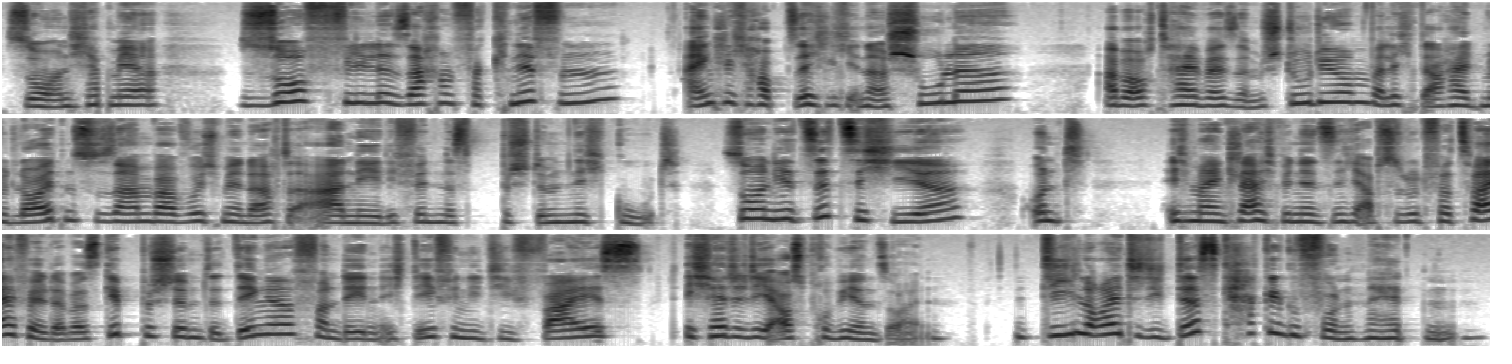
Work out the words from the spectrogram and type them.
So, und ich habe mir so viele Sachen verkniffen, eigentlich hauptsächlich in der Schule, aber auch teilweise im Studium, weil ich da halt mit Leuten zusammen war, wo ich mir dachte, ah nee, die finden das bestimmt nicht gut. So, und jetzt sitze ich hier und ich meine, klar, ich bin jetzt nicht absolut verzweifelt, aber es gibt bestimmte Dinge, von denen ich definitiv weiß, ich hätte die ausprobieren sollen. Die Leute, die das Kacke gefunden hätten,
